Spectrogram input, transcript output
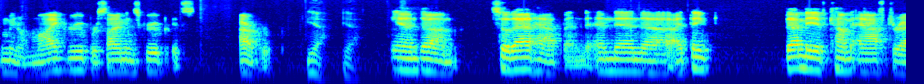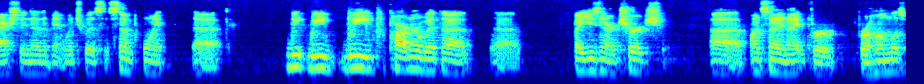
you know, my group or Simon's group. It's our group. Yeah, yeah. And um, so that happened, and then uh, I think that may have come after actually another event, which was at some point uh, we we we partner with uh, uh by using our church uh, on Sunday night for for homeless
